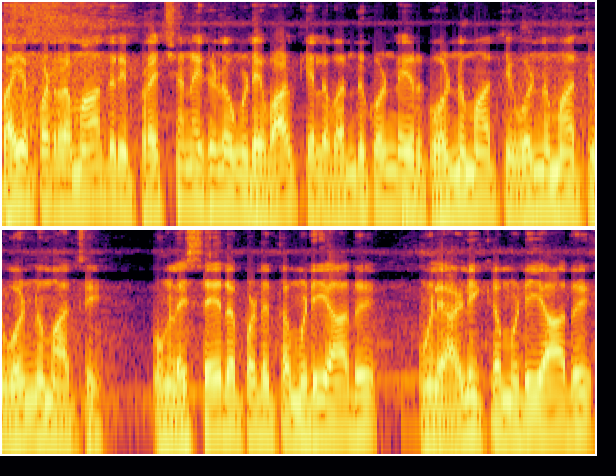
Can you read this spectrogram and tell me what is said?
பயப்படுற மாதிரி பிரச்சனைகள் உங்களுடைய வாழ்க்கையில் வந்து கொண்டே இருக்கும். ஒன்று மாற்றி ஒன்று மாற்றி ஒன்று மாற்றி. உங்களை சேதப்படுத்த முடியாது. உங்களை அழிக்க முடியாது.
